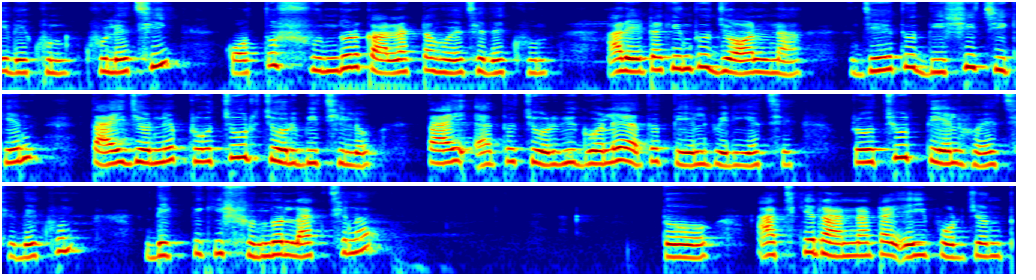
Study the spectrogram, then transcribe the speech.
এই দেখুন খুলেছি, কত সুন্দর কালারটা হয়েছে দেখুন। আর এটা কিন্তু জল না, যেহেতু দেশি চিকেন তাই জন্যে প্রচুর চর্বি ছিল। তাই এত চর্বি গলে এত তেল বেরিয়েছে। প্রচুর তেল হয়েছে, দেখুন। দেখতে কি সুন্দর লাগছে না? তো আজকে রান্নাটা এই পর্যন্ত।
